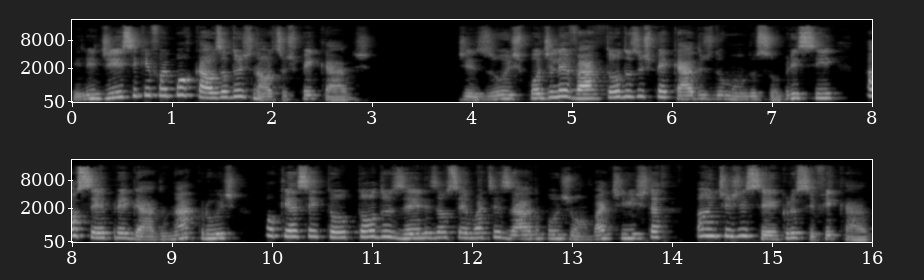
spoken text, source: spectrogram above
Ele disse que foi por causa dos nossos pecados. Jesus pôde levar todos os pecados do mundo sobre si ao ser pregado na cruz, porque aceitou todos eles ao ser batizado por João Batista antes de ser crucificado.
